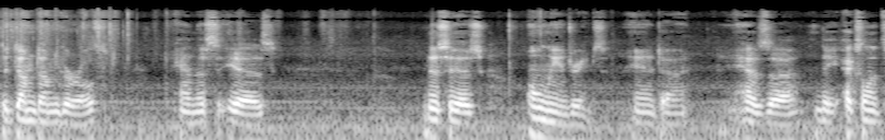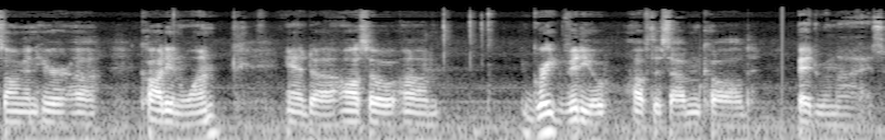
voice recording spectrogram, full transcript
The Dum Dum Girls. And this is this is Only in Dreams. And uh, has uh, the excellent song in here, uh, Caught in One. And uh, also, um, great video off this album called Bedroom Eyes.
